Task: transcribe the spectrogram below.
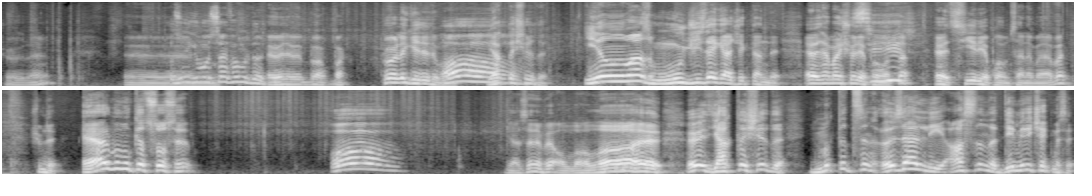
Şöyle. Ee, Az önceki boş sayfa burada. Evet evet bak bak. Böyle gelirdi bu. Aa. Yaklaşırdı. İnanılmaz mucize gerçekten de. Evet hemen şöyle yapalım Sihir. hatta. Evet sihir yapalım seninle beraber. Şimdi eğer bu mıknatıs olsa Aa. Gelsene be Allah Allah. Evet, evet yaklaşırdı. Mıknatısın özelliği aslında demiri çekmesi.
